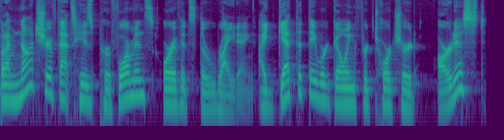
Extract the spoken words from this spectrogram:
but I'm not sure if that's his performance or if it's the writing. I get that they were going for tortured artist,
